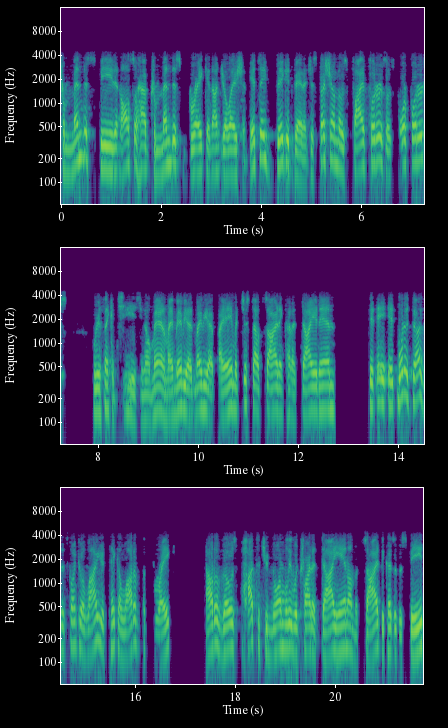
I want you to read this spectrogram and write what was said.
tremendous speed and also have tremendous break and undulation. It's a big advantage, especially on those five footers, those four footers, where you're thinking, geez, you know, man, maybe I, maybe I, I aim it just outside and kind of die it in. It, it, it, what it does, it's going to allow you to take a lot of the break out of those putts that you normally would try to die in on the side because of the speed.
